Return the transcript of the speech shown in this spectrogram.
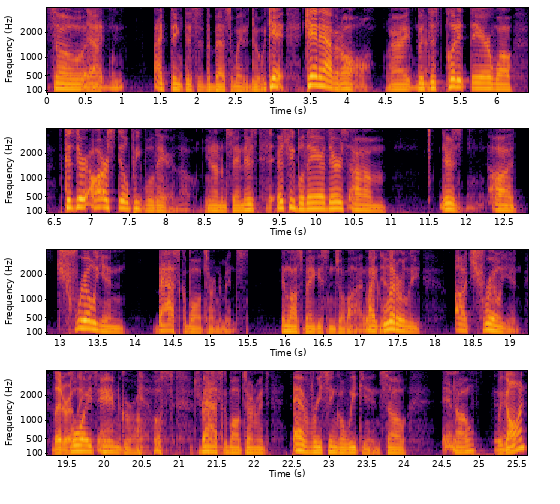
So Yeah. I, I think this is the best way to do it. We can't can't have it all. All right, but Yeah. just put it there while because there are still people there though. You know what I'm saying? There's there's people there. There's um there's a trillion basketball tournaments in Las Vegas in July. Like Yeah. literally a trillion. Literally. Boys and girls Yes, basketball tournaments every single weekend. So, you know, We going?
